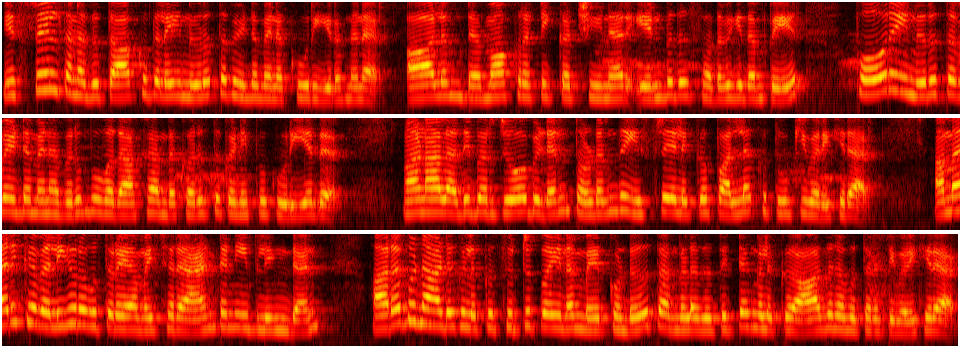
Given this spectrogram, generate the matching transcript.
இஸ்ரேல் தனது தாக்குதலை நிறுத்த வேண்டும் என கூறியிருந்தனர். ஆளும் டெமோக்ராட்டிக் கட்சியினர் எண்பது சதவிகிதம் பேர் போரை நிறுத்த வேண்டும் என விரும்புவதாக அந்த கருத்து கணிப்பு கூறியது. ஆனால் அதிபர் ஜோ பிடன் தொடர்ந்து இஸ்ரேலுக்கு பல்லக்கு தூக்கி வருகிறார். அமெரிக்க வெளியுறவுத்துறை அமைச்சர் ஆண்டனி பிளிங்டன் அரபு நாடுகளுக்கு சுற்றுப்பயணம் மேற்கொண்டு தங்களது திட்டங்களுக்கு ஆதரவு திரட்டி வருகிறார்.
